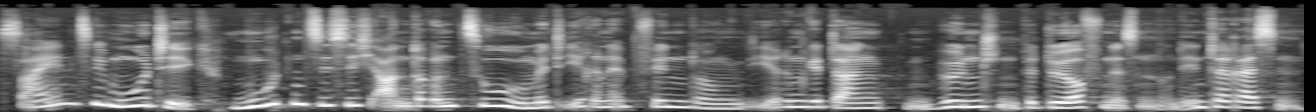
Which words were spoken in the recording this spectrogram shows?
Seien Sie mutig, muten Sie sich anderen zu mit Ihren Empfindungen, Ihren Gedanken, Wünschen, Bedürfnissen und Interessen.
